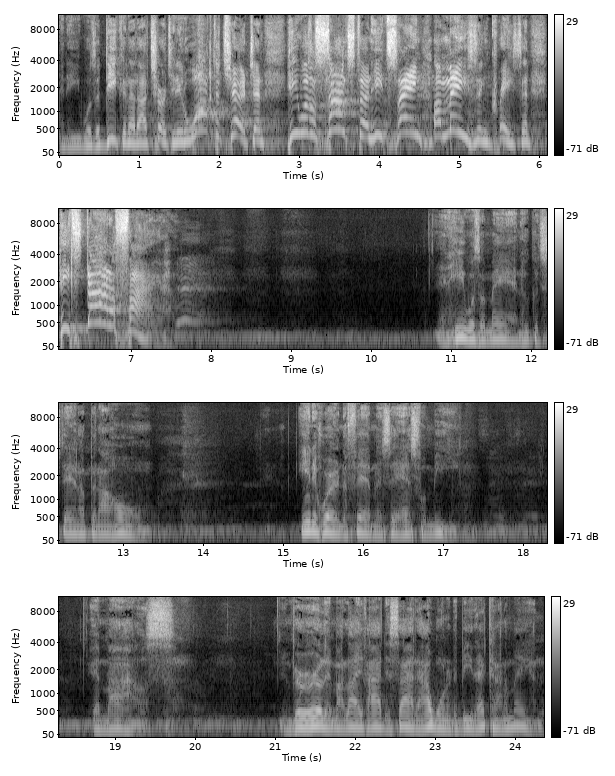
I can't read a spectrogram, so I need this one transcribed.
And he was a deacon at our church, and he'd walk to church, and he was a songster, and he'd sing Amazing Grace, and he'd start a fire. And he was a man who could stand up in our home, anywhere in the family, and say, As for me and my house. And very early in my life, I decided I wanted to be that kind of man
